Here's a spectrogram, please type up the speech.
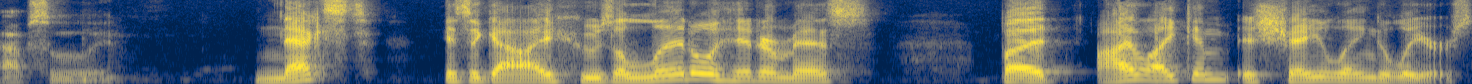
absolutely. Next is a guy who's a little hit or miss, but I like him is Shea Langeliers.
